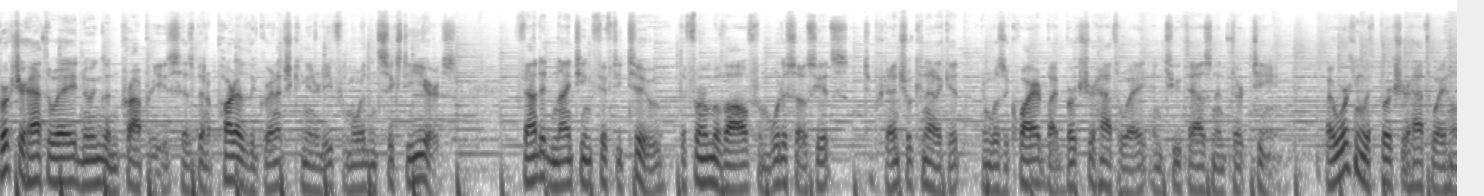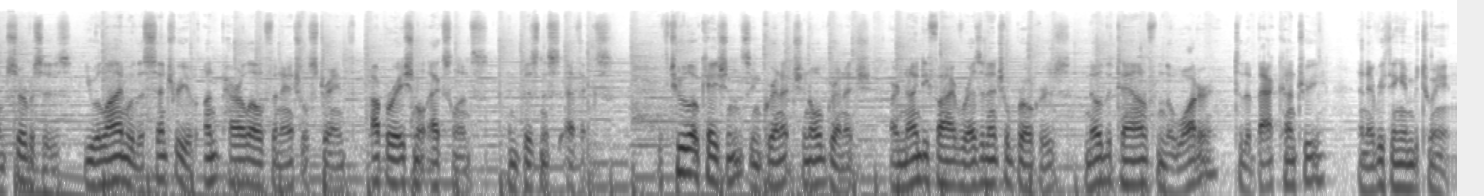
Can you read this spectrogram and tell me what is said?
Berkshire Hathaway New England Properties has been a part of the Greenwich community for more than 60 years. Founded in 1952, the firm evolved from Wood Associates to Prudential, Connecticut, and was acquired by Berkshire Hathaway in 2013. By working with Berkshire Hathaway Home Services, you align with a century of unparalleled financial strength, operational excellence, and business ethics. With two locations in Greenwich and Old Greenwich, our 95 residential brokers know the town from the water to the backcountry and everything in between.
